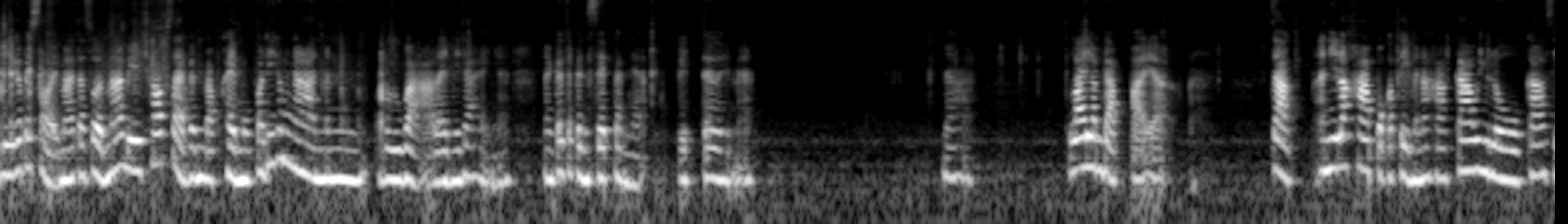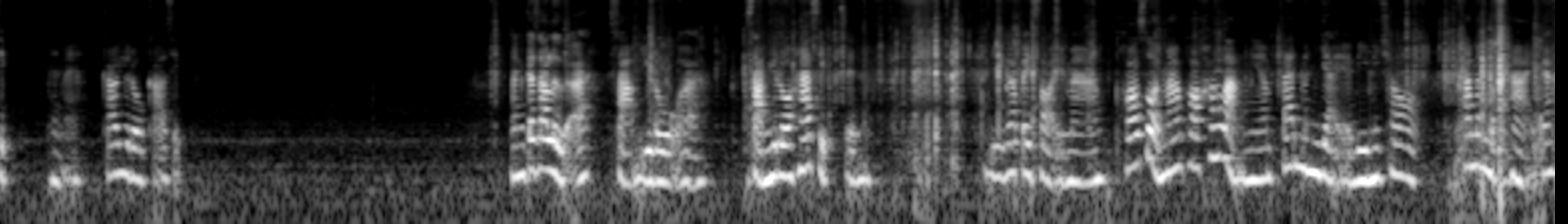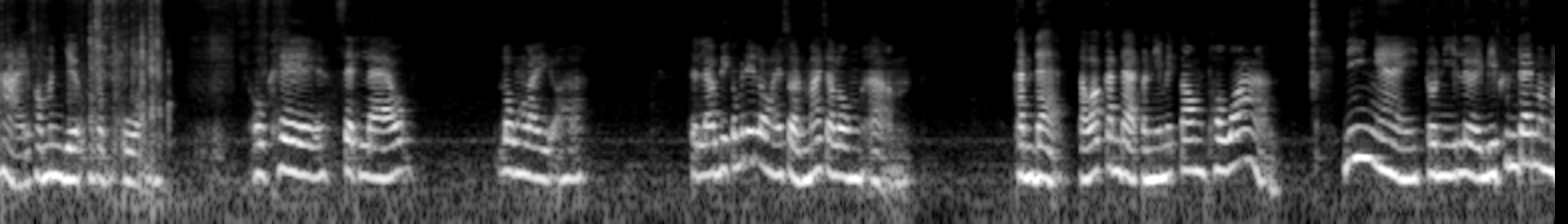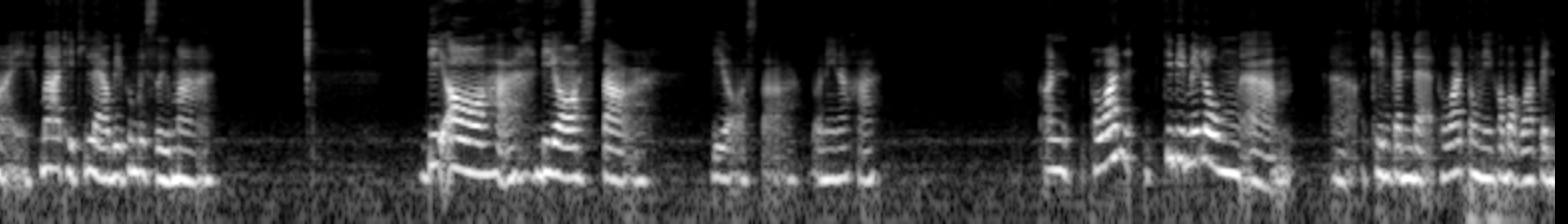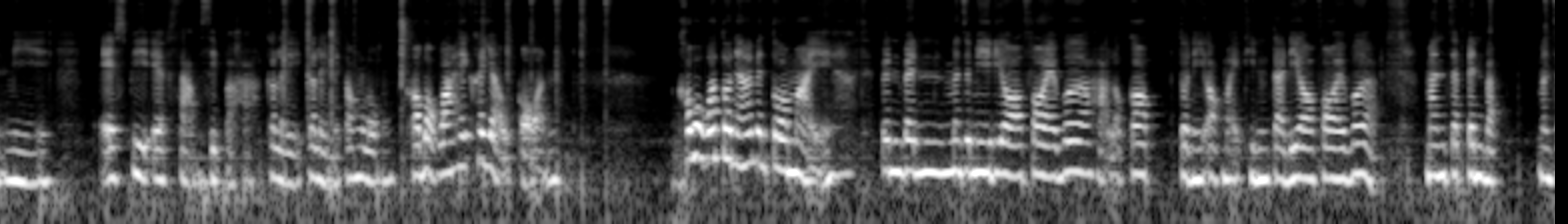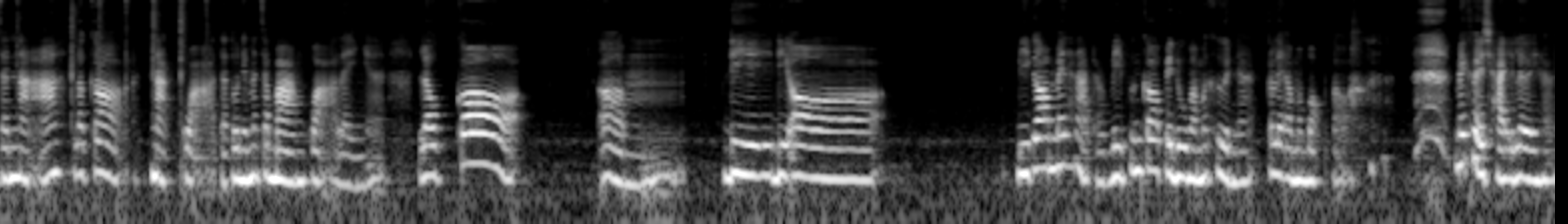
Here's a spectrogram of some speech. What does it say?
บีก็ไปสอยมาแต่ส่วนมากบีชอบใส่เป็นแบบไข่มุกเพราะที่ทำงานมันบือหวาอะไรไม่ได้อย่างเงี้ย มันก็จะเป็นเซตแบบเนี้ยกลิตเตอร์เห็นไหมนะคะไล่ลำดับไปอะจากอันนี้ราคาปกติมันนะคะ9ยูโร90 เห็นไหม9ยูโร90 มันก็จะเหลือ 3 ยูโรค่ะ 3 ยูโร 50 เซน บีก็ไปสอยมา เพราะส่วนมากเพราะข้างหลังเนี้ยแป้นมันใหญ่อะบีไม่ชอบ ถ้ามันแบบหายก็หาย เพราะมันเยอะพอสมควร โอเค เสร็จแล้ว ลงอะไรเหรอคะ เสร็จแล้วบีก็ไม่ได้ลงอะไรส่วนมากจะลงอ่ากันแดด แต่ว่ากันแดดวันนี้ไม่ต้อง เพราะว่า นี่ไงตัวนี้เลยบีเพิ่งได้มาใหม่ เมื่ออาทิตย์ที่แล้วบีเพิ่งไปซื้อมา Dior ค่ะ Dior Star Dior Star ตัวนี้นะคะตอนเพราะว่าที่บีไม่ลงอ่าครีมกันแดด เพราะว่าตรงนี้เขาบอกว่าเป็นมี SPF 30อะค่ะ ก็เลยก็เลยไม่ต้องลง เขาบอกว่าให้เขย่าก่อน เขาบอกว่าตัวนี้ยมันเป็นตัวใหม่ เป็นเป็นมันจะมี Dior Forever อะค่ะ แล้วก็ตัวนี้ออกใหม่ทีนึงแต่ Dior Forever อะมันจะเป็นแบบมันจะหนาแล้วก็หนักกว่า แต่ตัวนี้มันจะบางกว่าอะไรเงี้ย แล้วก็ ดีดีอบีก็ไม่ถนัดค่ะบีเพิ่งก็ไปดูมาเมื่อคืนเนี้ยก็เลยเอามาบอกต่อ ไม่เคยใช้เลยค่ะ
